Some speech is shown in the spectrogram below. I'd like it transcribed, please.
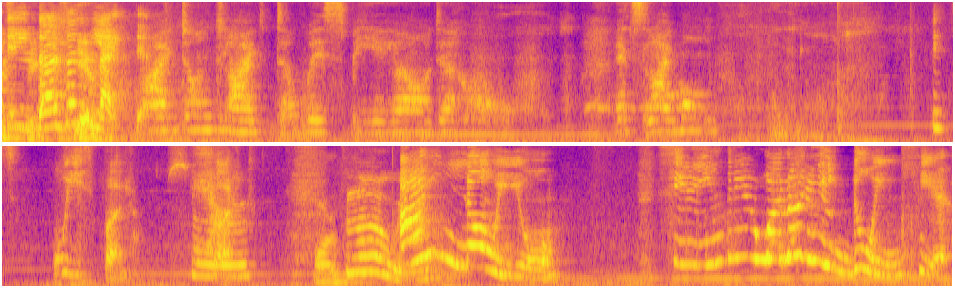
he wispy, doesn't yeah. like them. I don't like the wispy or the. It's like more. It's whisper. So, Sure. Or blowy. I know you. Cylindril, what are you doing here?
